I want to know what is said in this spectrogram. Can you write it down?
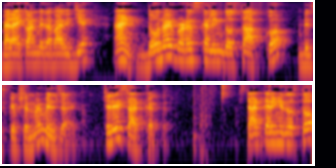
बेल आइकॉन में दबा दीजिए। एंड दोनों ही प्रोडक्ट्स का लिंक दोस्तों आपको डिस्क्रिप्शन में मिल जाएगा। चलिए स्टार्ट करते हैं। स्टार्ट करेंगे दोस्तों।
